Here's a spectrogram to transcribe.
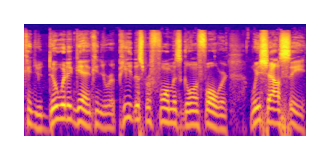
can you do it again? Can you repeat this performance going forward? We shall see.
